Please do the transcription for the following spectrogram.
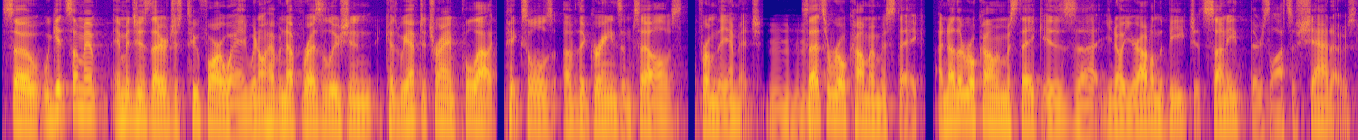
So we get some Im- images that are just too far away. We don't have enough resolution because we have to try and pull out pixels of the grains themselves from the image. Mm-hmm. So that's a real common mistake. Another real common mistake is, uh, you know, you're out on the beach, it's sunny, there's lots of shadows.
